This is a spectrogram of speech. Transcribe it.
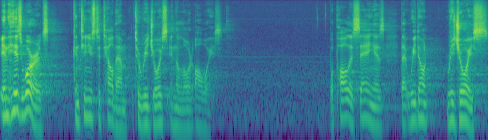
in his words, continues to tell them to rejoice in the Lord always. What Paul is saying is that we don't rejoice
